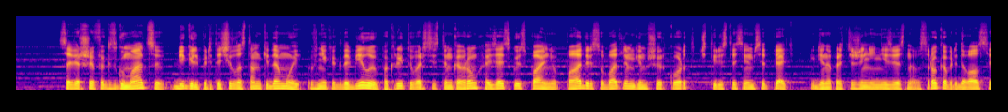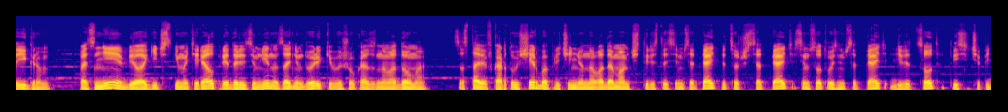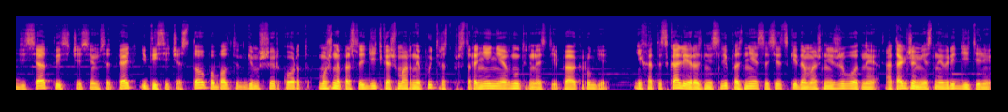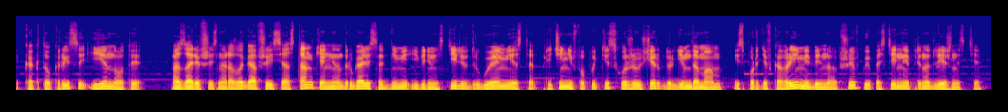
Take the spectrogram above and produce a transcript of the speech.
Совершив эксгумацию, Бигель притащил останки домой, в некогда белую, покрытую ворсистым ковром хозяйскую спальню по адресу Батлингемшир-Корт 475, где на протяжении неизвестного срока предавался играм. Позднее биологический материал предали земле на заднем дворике вышеуказанного дома составив карту ущерба, причиненного домам 475, 565, 785, 900, 1050, 1075 и 1100 по Балтингемшир-Корт, можно проследить кошмарный путь распространения внутренностей по округе. Их отыскали и разнесли позднее соседские домашние животные, а также местные вредители, как то крысы и еноты, Позарившись на разлагавшиеся останки, они надругались над ними и переместили в другое место, причинив по пути схожий ущерб другим домам, испортив ковры, мебельную обшивку и постельные принадлежности.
